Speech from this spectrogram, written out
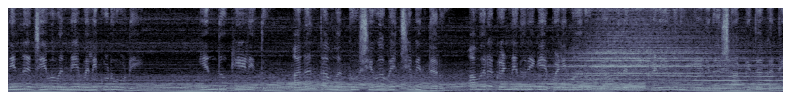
ನಿನ್ನ ಜೀವವನ್ನೇ ಬಲಿಕೊಡುವುಡೆ ಎಂದು ಕೇಳಿತು. ಅನಂತ ಮತ್ತು ಶಿವ ಬೆಚ್ಚಿಬಿದ್ದರು. ಅವರ ಕಣ್ಣೆದುರಿಗೆ ಪಡಿಮಾರು ಗ್ರಾಮದಲ್ಲಿ ಹಳೆಯವರು ಹೇಳಿದ ಶಾಪಿತ ಕಥೆಗಳ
